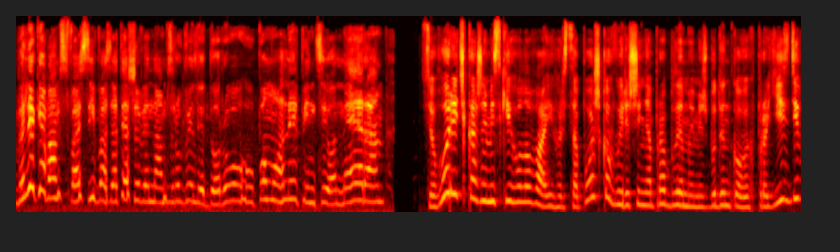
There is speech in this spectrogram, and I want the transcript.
Велике вам спасіба за те, що ви нам зробили дорогу, помогли пенсіонерам. Цьогоріч, каже міський голова Ігор Сапошко, вирішення проблеми міжбудинкових проїздів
